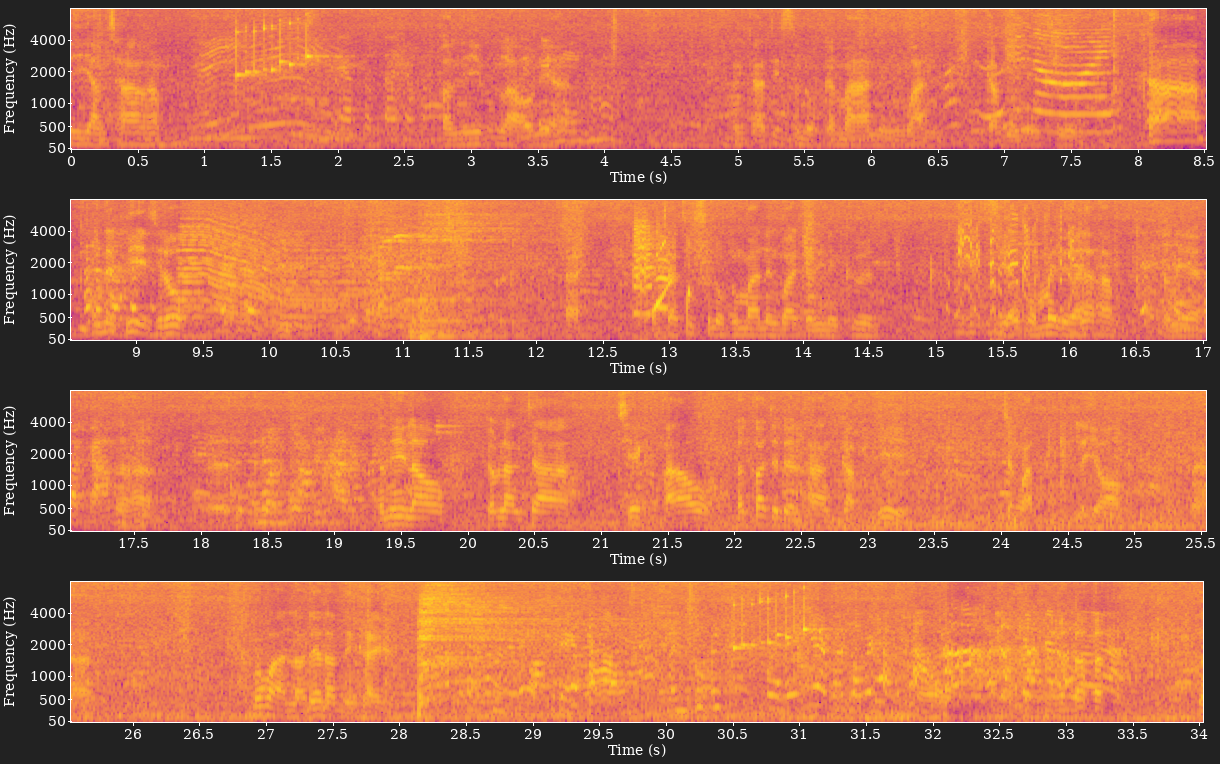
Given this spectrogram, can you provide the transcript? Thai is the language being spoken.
ดียามเช้าครับ ตอนนี้พวกเราเนี่ยหลังจากที่สนุกกันมาหนึ่งวันกับอีกหนึ่งคืนครับต้องเรียกพี่สิลูกใช่หลังจากที่สนุกกันมาหนึ่งวันกับอีกหนึ่งคืน เสียงผมไม่เหลือแล้วครับ ตอนนี้นะฮะเออตอนนี้เรากำลังจะเช็คเอาท์แล้วก็จะเดินทางกลับที่จังหวัดระยองนะฮะเมื่อวานเราได้นำถึงใคร มัน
